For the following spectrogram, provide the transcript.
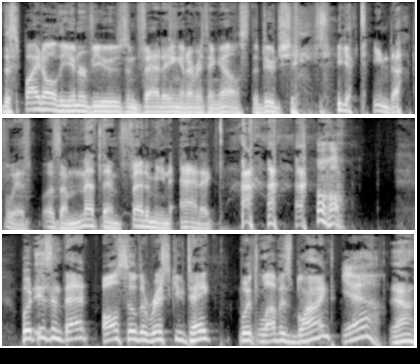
Despite all the interviews and vetting and everything else, the dude she, she got teamed up with was a methamphetamine addict. Oh, But isn't that also the risk you take with Love is Blind? yeah. Yeah.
